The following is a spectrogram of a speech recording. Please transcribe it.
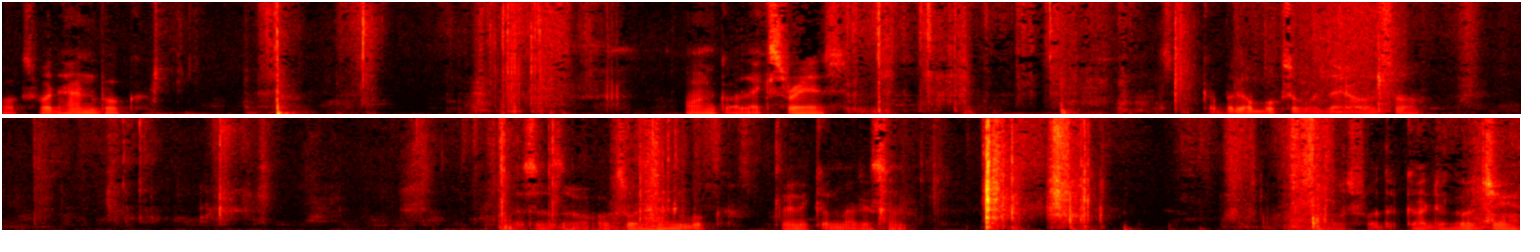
Oxford handbook. On call x-rays. A couple of books over there also. This is the oxford handbook clinical medicine for the cardiology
